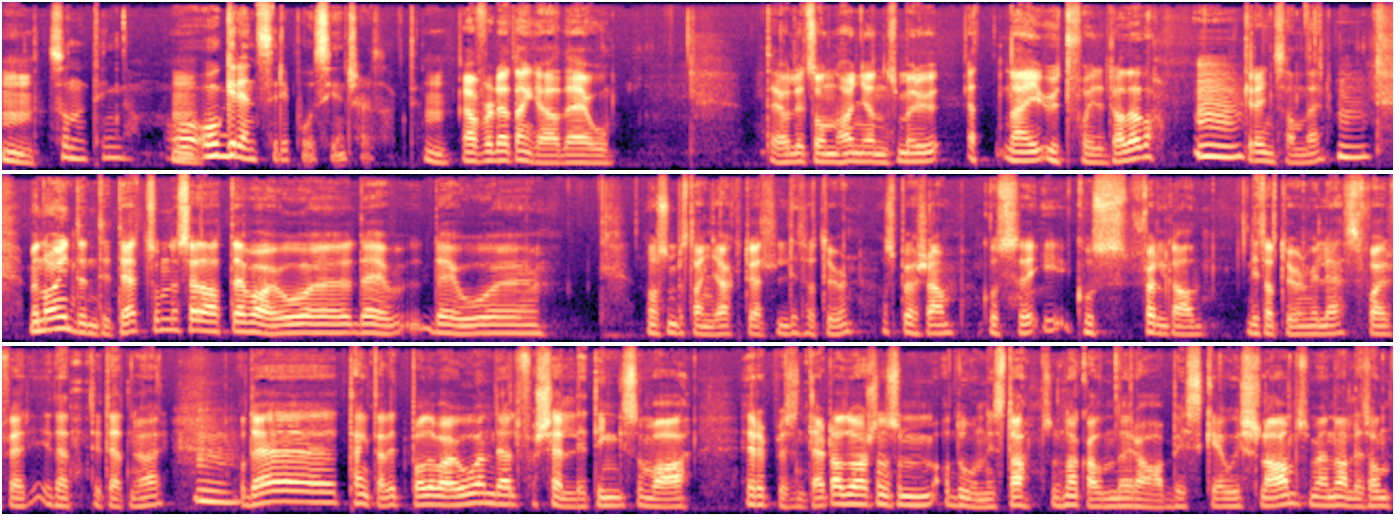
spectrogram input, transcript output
Mm. sånne ting. Da. Og, Mm. og grenser i poesien, selvsagt. Mm. Ja, for det tenker jeg det er jo det er jo litt sånn han er som er utfordra det, da. Mm. Grensene der. Mm. Men òg identitet, som du sier, at det var jo eh, Det er det er jo eh, noe som bestandig er aktuelt i litteraturen. Å spørre seg om i- følger av litteraturen vi leser, får for identiteten vi har. Mm. Og det tenkte jeg litt på. Det var jo en del forskjellige ting som var representert. Du har sånn som Adonis, da, som snakka om det arabiske og islam, som er en veldig sånn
